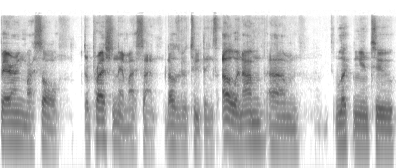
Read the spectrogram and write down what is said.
bearing my soul, depression, and my son. Those are the two things. Oh, and I'm um, looking into.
